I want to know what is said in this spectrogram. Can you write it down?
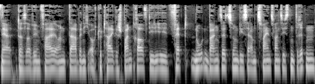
Ja, das auf jeden Fall. Und da bin ich auch total gespannt drauf. Die FED-Notenbank-Sitzung, die ist ja am 22.03.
